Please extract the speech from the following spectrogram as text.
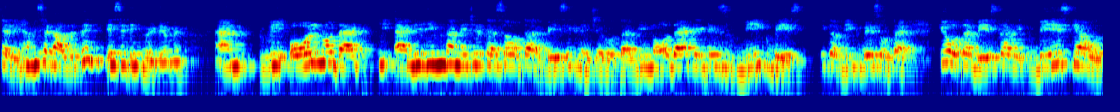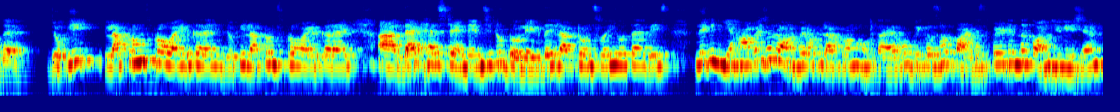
चलिए, हम इसे डाल देते हैं एसिडिक मीडियम में। And we all know that कि एनिलीन का नेचर कैसा होता है? बेसिक नेचर होता है। We know that it is weak base ठीक है? वीक बेस होता है। क्यों होता है? बेस का बेस क्या होता है? जो कि इलेक्ट्रॉन्स प्रोवाइड कराए, जो कि इलेक्ट्रॉन्स प्रोवाइड कराए that has tendency to donate the electrons वही होता है बेस लेकिन यहाँ पे जो लॉन पेयर ऑफ़ इलेक्ट्रॉन होता है, वो because of participate in the conjugation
